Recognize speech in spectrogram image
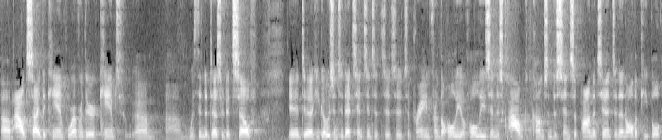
um, outside the camp, wherever they're camped um, um within the desert itself. And uh, he goes into that tent to, to, to, to, pray in front of the Holy of Holies, and this cloud comes and descends upon the tent, and then all the people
